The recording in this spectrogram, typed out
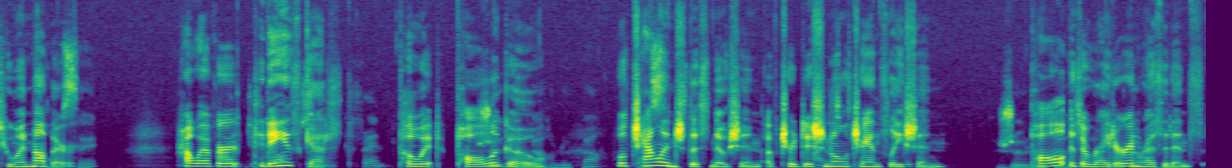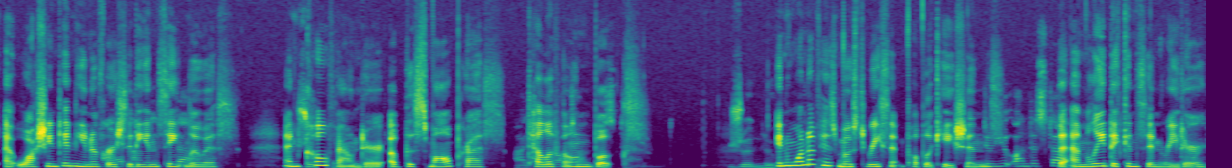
to another. However, today's guest, poet Paul Legault, will challenge this notion of traditional translation. Paul is a writer in residence at Washington University in St. Louis and co founder of the small press I do not Telephone Books. understand. Je ne In one of his most recent publications. The Emily Dickinson Reader,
